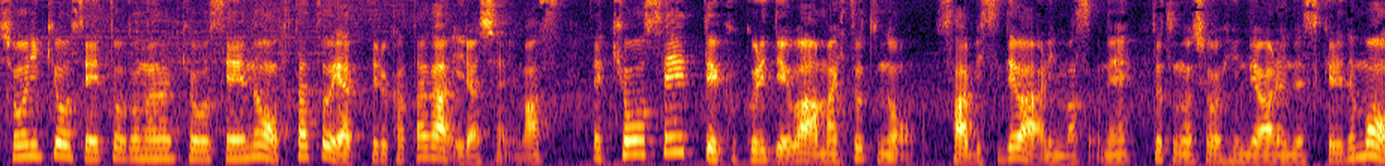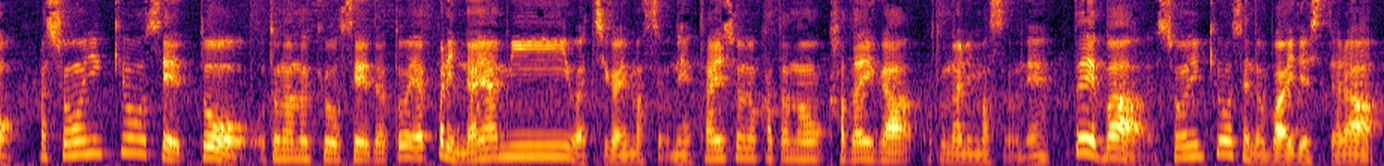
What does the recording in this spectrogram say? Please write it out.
小児矯正と大人の矯正の2つをやってる方がいらっしゃいます。で強制っていうくくりでは、まあ、一つのサービスではありますよね。一つの商品ではあるんですけれども、まあ、小児矯正と大人の矯正だと、やっぱり悩みは違いますよね。対象の方の課題が異なりますよね。例えば、小児矯正の場合でしたら、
